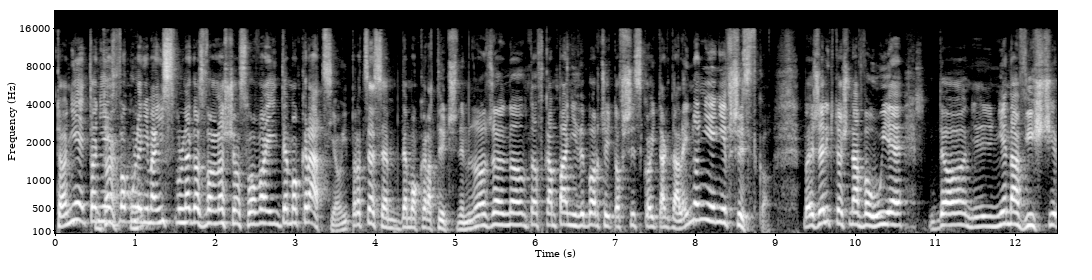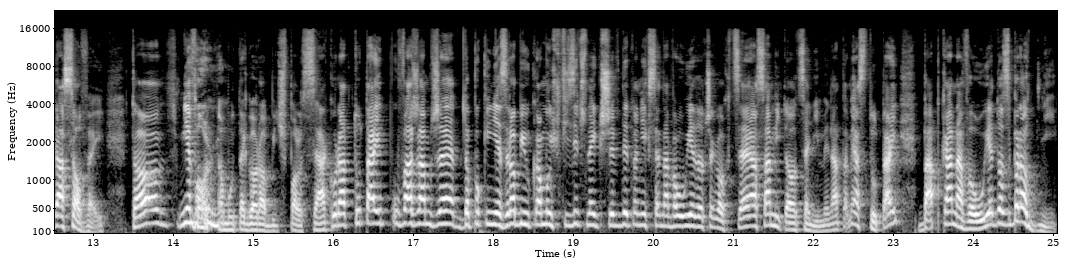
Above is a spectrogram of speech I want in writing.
To nie, to nie tak, jest w ogóle, no. nie ma nic wspólnego z wolnością słowa i demokracją, i procesem demokratycznym, no, że no, to w kampanii wyborczej to wszystko i tak dalej. No nie, nie wszystko. Bo jeżeli ktoś nawołuje do nienawiści rasowej, to nie wolno mu tego robić w Polsce. Akurat tutaj uważam, że dopóki nie zrobił komuś fizycznej krzywdy, to niech se nawołuje do czego chce, a sami to ocenimy. Natomiast tutaj babka nawołuje do zbrodni,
